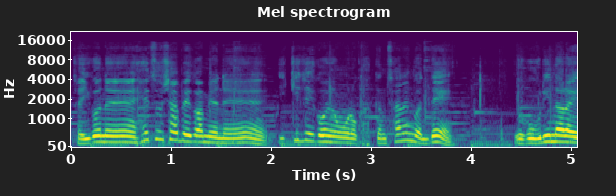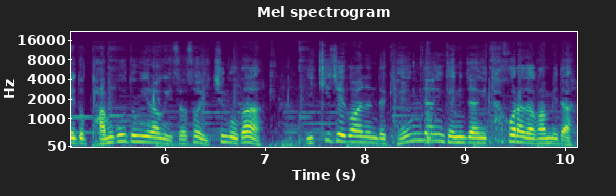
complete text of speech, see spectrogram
자 이거는 해수샵에 가면은 이끼 제거용으로 가끔 사는 건데 이거 우리나라에도 밤고등이라고 있어서 이 친구가 이끼 제거하는데 굉장히 굉장히 탁월하다고 합니다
